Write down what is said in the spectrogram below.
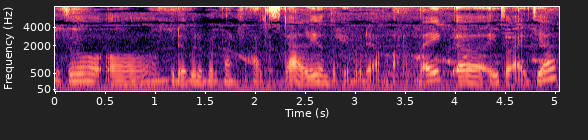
Itu uh, benar-benar bermanfaat sekali untuk ibu damar baik uh, itu aja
